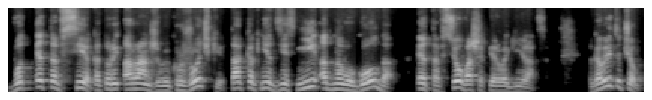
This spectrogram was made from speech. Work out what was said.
Вот это все, которые оранжевые кружочки, так как нет здесь ни одного голда, это все ваша первая генерация. Говорит о чем?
